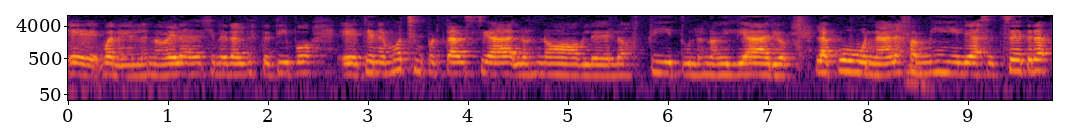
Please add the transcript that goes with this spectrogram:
eh, bueno, en las novelas en general de este tipo, eh, tiene mucha importancia los nobles, los títulos nobiliarios, la cuna, las familias, etcétera.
